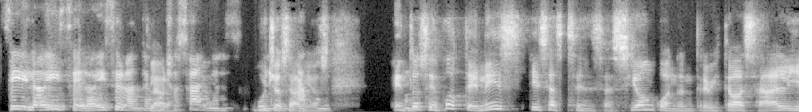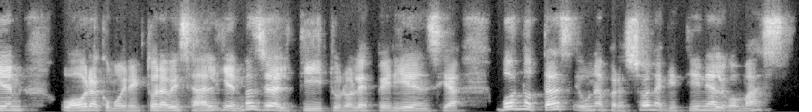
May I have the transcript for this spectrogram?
Sí, lo hice, lo hice durante muchos años. Muchos años. Entonces, ¿vos tenés esa sensación cuando entrevistabas a alguien o ahora como directora ves a alguien, más allá del título, la experiencia, ¿vos notás una persona que tiene algo más?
